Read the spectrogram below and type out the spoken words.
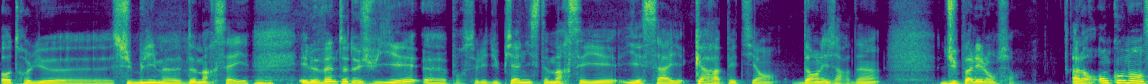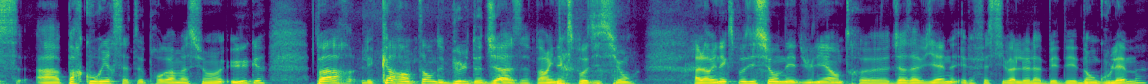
autre lieu euh, sublime de Marseille. Mhm. Et le 22 juillet pour celui du pianiste marseillais Yesai Carapétian dans les jardins du Palais Longchamp. Alors, on commence à parcourir cette programmation Hugues par les 40 ans de Bulle de Jazz, par une exposition. Alors, une exposition née du lien entre Jazz à Vienne et le Festival de la BD d'Angoulême.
